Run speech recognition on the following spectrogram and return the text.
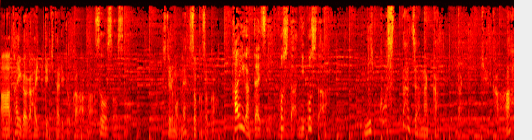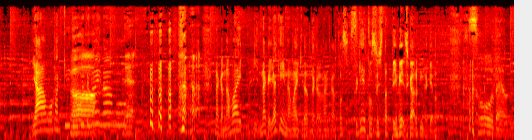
ああ大河が入ってきたりとか。そうそうそう。してるもんね。そっかそっか。大河ってあいつ1個下 ?2 個下？2個下じゃなかったっけか？いやーもうはっきりと覚えてないなもう、ね。なんか名前なんかやけに生意気だったからなんか年すげえ年下ってイメージがあるんだけどそうだよな。そう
